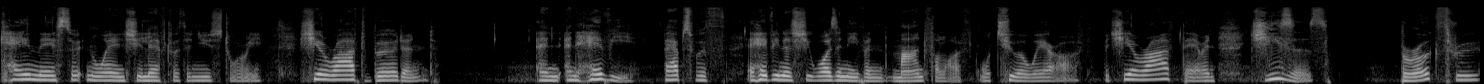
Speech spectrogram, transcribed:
came there a certain way and she left with a new story. She arrived burdened and, and heavy, perhaps with a heaviness she wasn't even mindful of or too aware of. But she arrived there, and Jesus broke through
